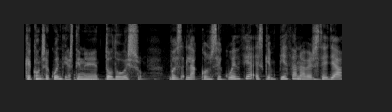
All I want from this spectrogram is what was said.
¿Qué consecuencias tiene todo eso? Pues la consecuencia es que empiezan a verse ya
